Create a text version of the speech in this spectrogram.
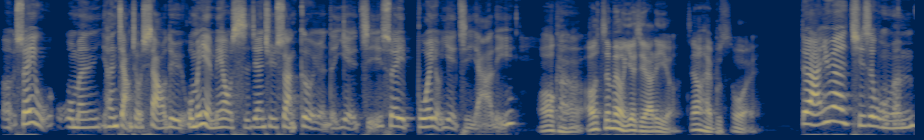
呃，所以我们很讲究效率，我们也没有时间去算个人的业绩，所以不会有业绩压力。OK，、呃、哦，这没有业绩压力哦，这样还不错哎。对啊，因为其实我们。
